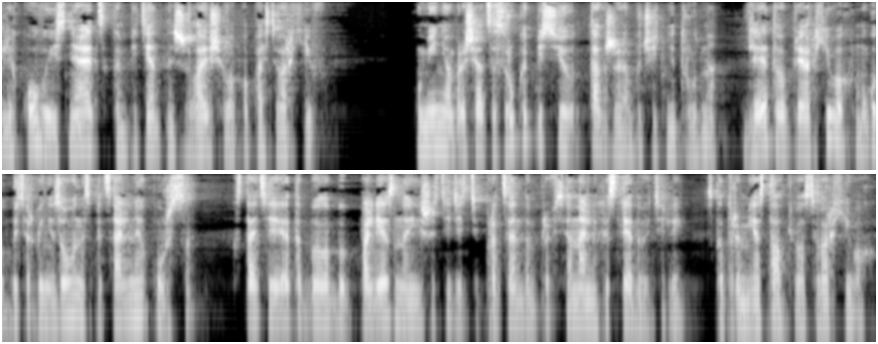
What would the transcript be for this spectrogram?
легко выясняется компетентность желающего попасть в архив. Умению обращаться с рукописью также обучить нетрудно. Для этого при архивах могут быть организованы специальные курсы. Кстати, это было бы полезно и 60% профессиональных исследователей, с которыми я сталкивался в архивах.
